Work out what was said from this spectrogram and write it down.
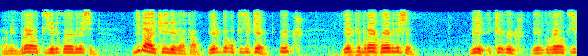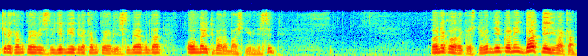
Örneğin buraya 37 koyabilirsin. Bir daha 2 ile rakam. Diyelim ki 32, 3. Diyelim ki buraya koyabilirsin. 1, 2, 3. Diyelim ki buraya 32 rakamı koyabilirsin. 27 rakamı koyabilirsin. Veya buradan 10'dan itibaren başlayabilirsin. Örnek olarak gösteriyorum. Diyelim ki örneğin 4 değil rakam.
